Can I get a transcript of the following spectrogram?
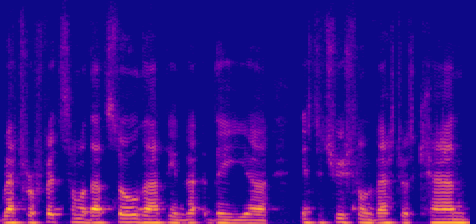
retrofit some of that so that the the uh, institutional investors can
